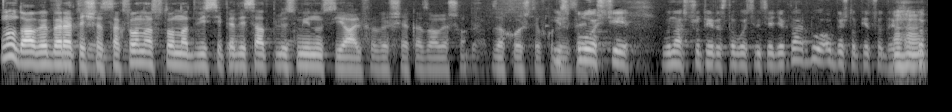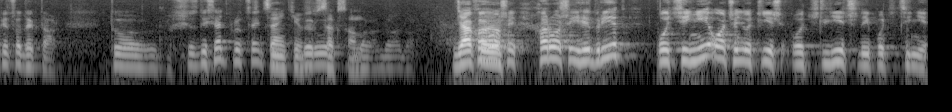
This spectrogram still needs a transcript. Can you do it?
Ну так, да, ви берете ще саксона 100 на 250 плюс-мінус і альфа, ви ще казали, що захочете в Із площі у нас 480 гектар, ну обично 500 гектар, Мгм. до 500 гектар. То 60% Центів беру. Саксон. Да, да, да. Дякую. Хороший, хороший гібрид. По ціні очень отліч, отлічний по ціні.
